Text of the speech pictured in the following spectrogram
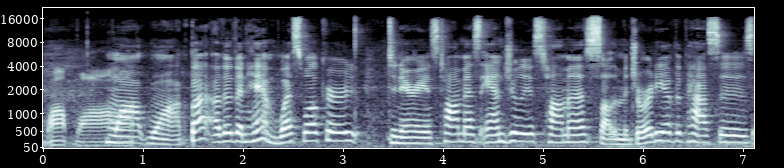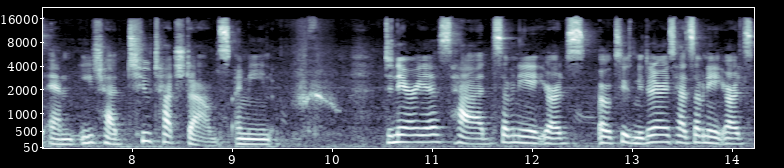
Womp womp. wah, wah. but other than him wes welker demaryius thomas and julius thomas saw the majority of the passes and each had two touchdowns i mean Demaryius had 78 yards. Oh, excuse me. Demaryius had 78 yards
